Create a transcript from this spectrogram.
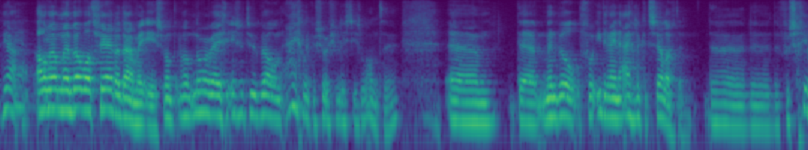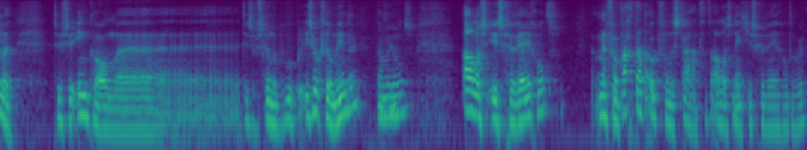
Ja. ja. Alhoewel men wel wat verder daarmee is. Want, want Noorwegen is natuurlijk wel een, eigenlijk een socialistisch land. Hè? Um, de, men wil voor iedereen eigenlijk hetzelfde. De, de, de verschillen tussen inkomen, uh, tussen verschillende beroepen, is ook veel minder dan bij ons. Alles is geregeld. Men verwacht dat ook van de staat, dat alles netjes geregeld wordt.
